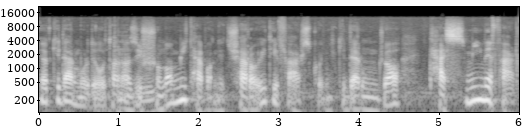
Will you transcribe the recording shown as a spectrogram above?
میاد که در مورد اوتانازی شما می توانید شرایطی فرض کنید که در اونجا تصمیم فرد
